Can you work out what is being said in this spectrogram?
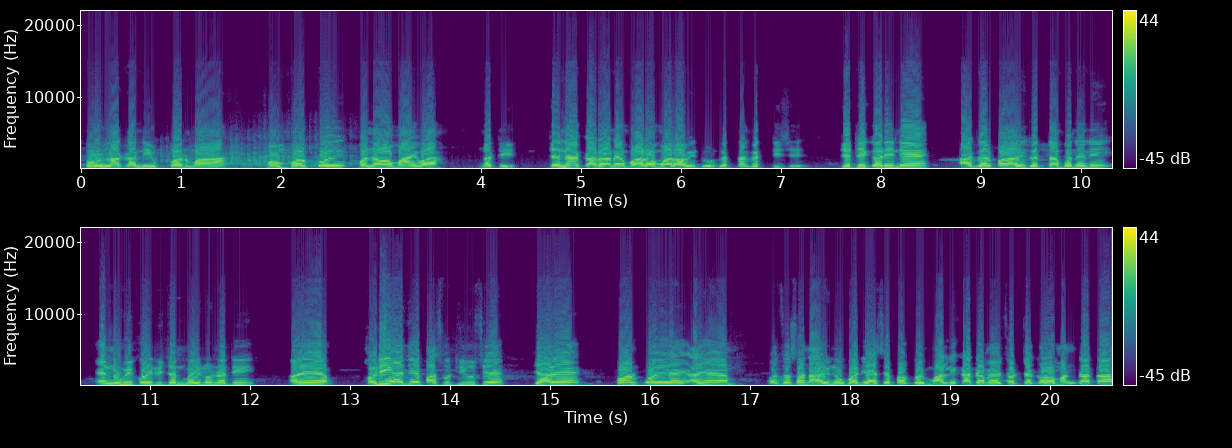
ટોલ નાકાની ઉપરમાં બમ્પર કોઈ બનાવવામાં આવ્યા નથી. જેના કારણે વારંવાર આવી દુર્ઘટના ઘટતી છે. જેથી કરીને આગળ પણ આવી ઘટના બનેલી. એનું બી કોઈ રીઝન મળ્યું નથી. અને ફરી આજે પાછું થયું છે. ત્યારે પણ કોઈ અહીંયા પ્રશાસન આવીને ઊભા રહ્યા છે, પણ કોઈ માલિક સાથે અમે ચર્ચા કરવા માંગતા હતા.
